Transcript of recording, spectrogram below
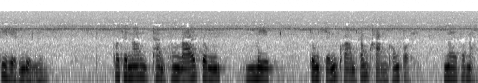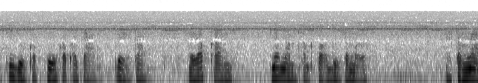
ที่เห็นอยู่นี้ เพราะฉะนั้นท่านทั้งหลายจงมีจงเห็นความสำคัญของตนในขณะที่อยู่กับครูกับอาจารย์เรื่อยกัน ได้รับการแนะนำสั่งสอนอยู่เสมอตั้งหน้า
